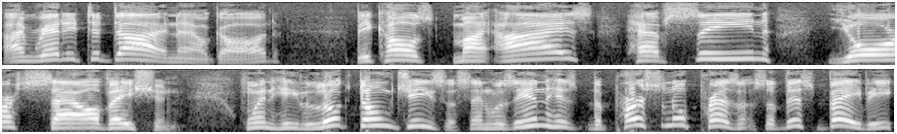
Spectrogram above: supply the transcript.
I'm ready to die now, God, because my eyes have seen your salvation. When he looked on Jesus and was in his the personal presence of this baby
